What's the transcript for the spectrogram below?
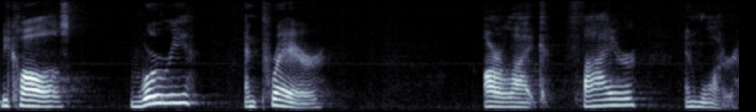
Because worry and prayer are like fire and water.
